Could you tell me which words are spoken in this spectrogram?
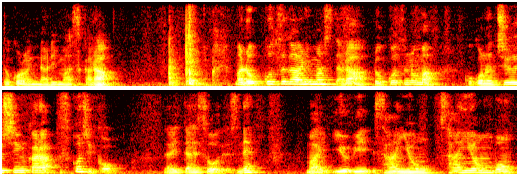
ところになりますから、まあ、肋骨がありましたら、肋骨のまあ、ここの中心から少しこう、大体そうですね、まあ、指3、4、3、4本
